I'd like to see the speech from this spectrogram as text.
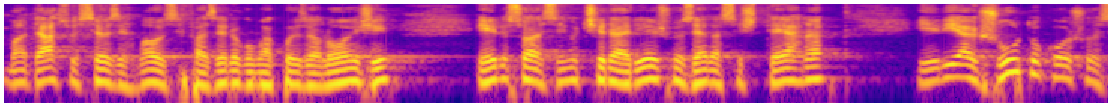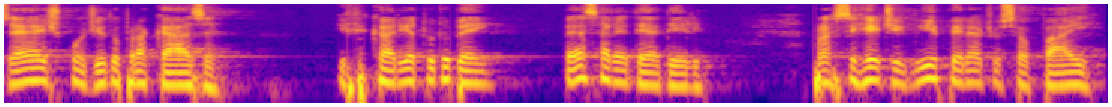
mandasse os seus irmãos fazer alguma coisa longe, ele sozinho tiraria José da cisterna, iria junto com José escondido para casa e ficaria tudo bem. Essa era a ideia dele, para se redimir perante o seu pai.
